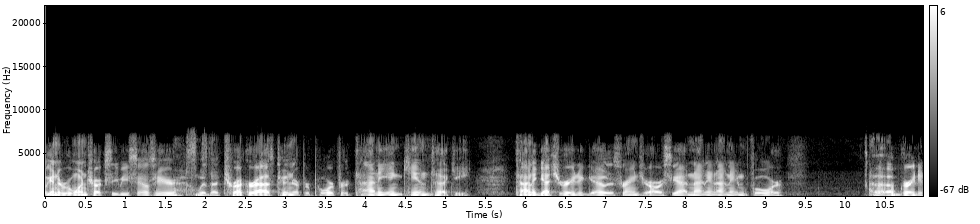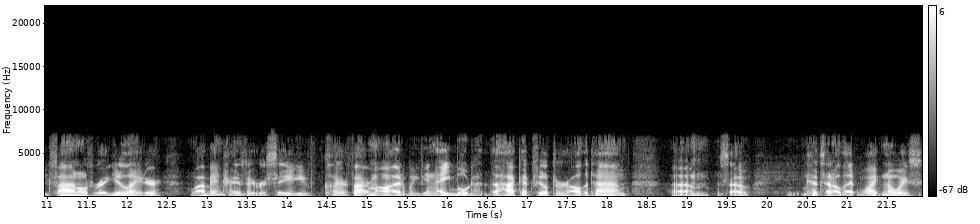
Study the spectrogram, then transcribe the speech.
again, everyone. Truck CB Sales here with a truckerized tune-up report for Tiny in Kentucky. Tiny got you ready to go. This Ranger RCI 99N4, uh, upgraded finals, regulator, wideband transmit receive, clarifier mod. We've enabled the high cut filter all the time, um, so it cuts out all that white noise.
